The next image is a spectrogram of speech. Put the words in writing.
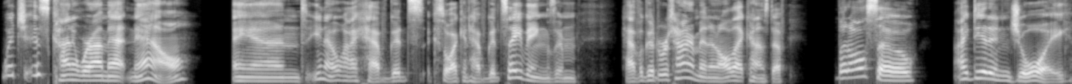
Which is kind of where I'm at now. And, you know, I have good, so I can have good savings and have a good retirement and all that kind of stuff. But also, I did enjoy,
